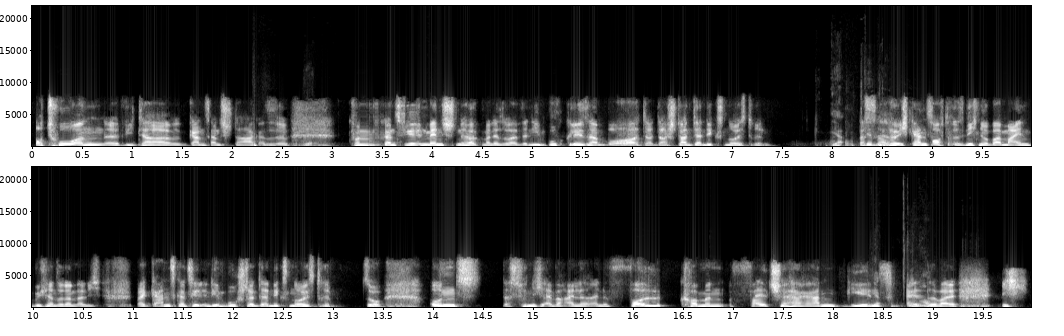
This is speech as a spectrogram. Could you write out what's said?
Autoren-Vita ganz, ganz stark. Also ja. von ganz vielen Menschen hört man ja so, wenn die ein Buch gelesen haben, boah, da, da stand ja nichts Neues drin. Ja, das genau. höre ich ganz oft, also nicht nur bei meinen Büchern, sondern eigentlich bei ganz, ganz vielen, in dem Buch stand da nichts Neues drin. So. Und das finde ich einfach eine, eine vollkommen falsche Herangehensweise, ja, genau. weil ich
